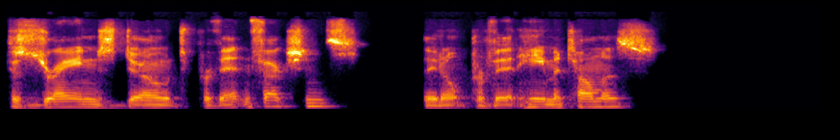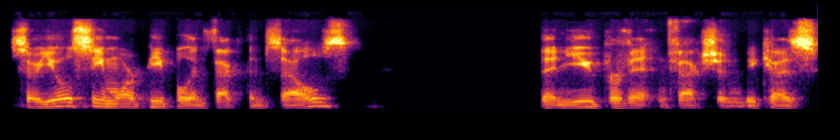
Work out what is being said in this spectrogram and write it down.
Because drains don't prevent infections, they don't prevent hematomas. So you'll see more people infect themselves than you prevent infection because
